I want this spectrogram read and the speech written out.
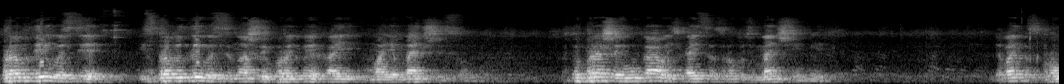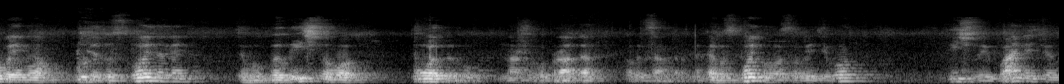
правдивості і справедливості нашої боротьби, хай має менший сумнів. Хто бреше і лукавить, хай це зробить в меншій мірі. Давайте спробуємо бути достойними цього величного подвигу нашого брата Олександра. Нехай Господь благословить його вічною пам'яттю,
